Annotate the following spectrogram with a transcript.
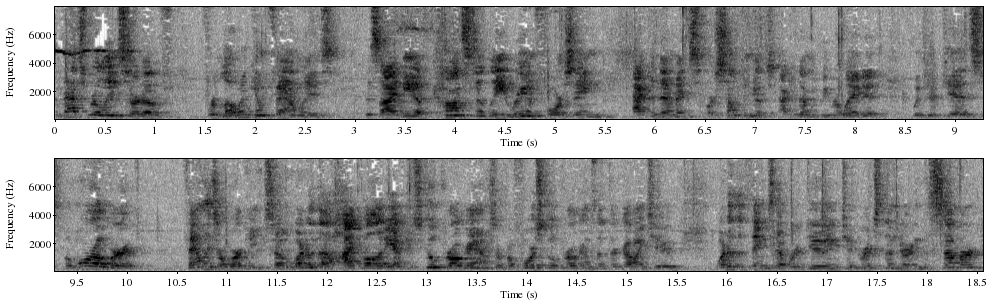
and that's really sort of, for low-income families, this idea of constantly reinforcing academics or something that's academically related with your kids. But moreover, families are working. So what are the high quality after school programs or before school programs that they're going to? What are the things that we're doing to enrich them during the summer?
